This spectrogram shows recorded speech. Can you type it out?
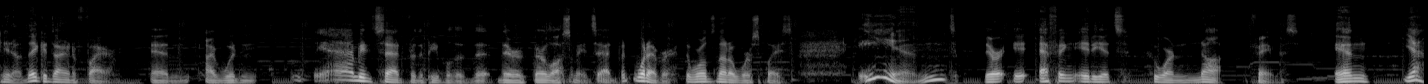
you know, they could die in a fire, and I wouldn't. Yeah, I mean, it's sad for the people that, that their their loss made sad, but whatever. The world's not a worse place, and there are effing idiots who are not famous, and yeah,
